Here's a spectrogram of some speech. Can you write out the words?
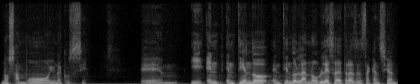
nos amó y una cosa así. Em, y entiendo, entiendo la nobleza detrás de esa canción.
